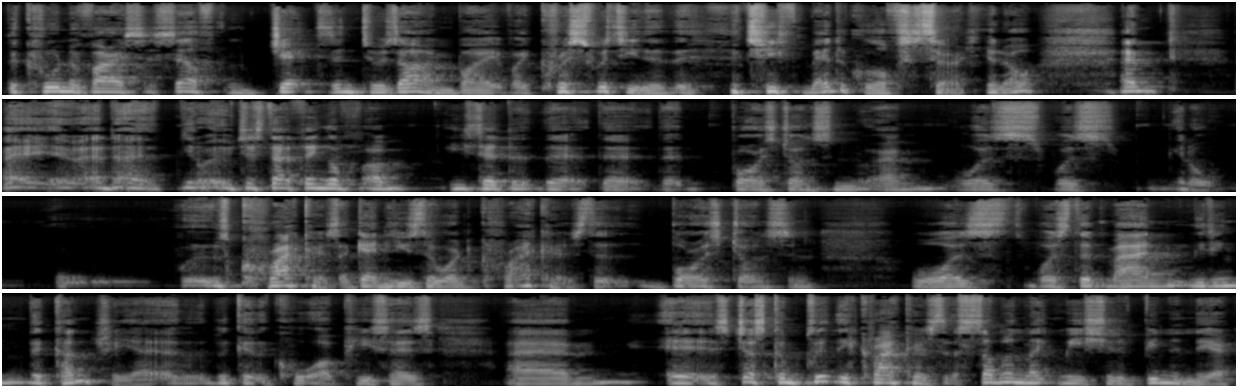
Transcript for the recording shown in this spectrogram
the coronavirus itself injected into his arm by by Chris Whitty, the, the chief medical officer. You know, um, and uh, you know, it was just that thing of um, he said that that, that Boris Johnson um, was was you know it was crackers. Again, he used the word crackers. That Boris Johnson was was the man leading the country. Uh, look at the quote up. He says, um, "It's just completely crackers that someone like me should have been in there,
